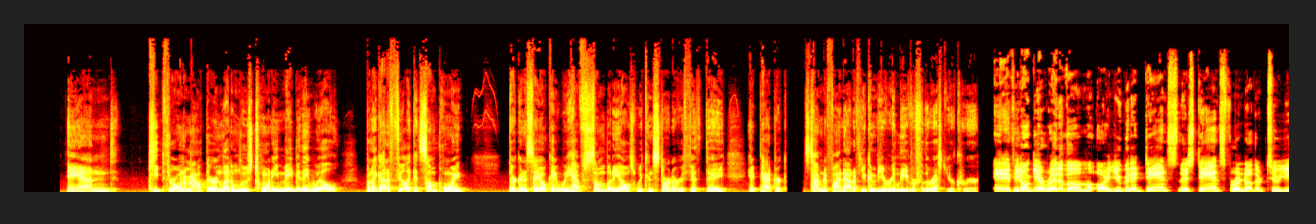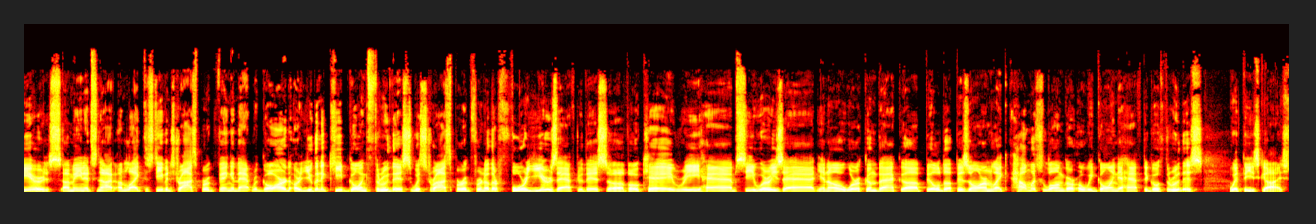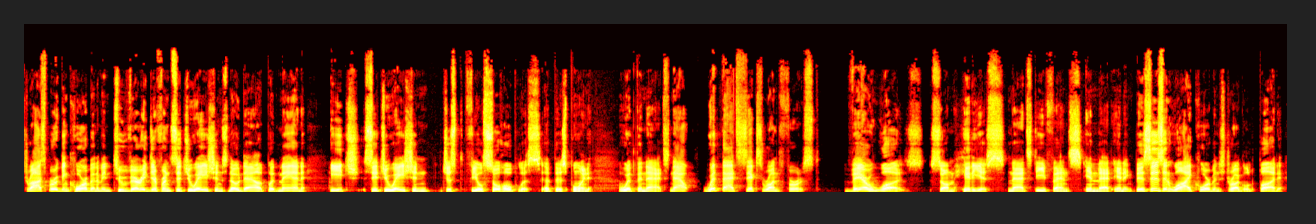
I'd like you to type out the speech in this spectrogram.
and keep throwing him out there and let him lose 20? Maybe they will, but I got to feel like at some point they're going to say, okay, we have somebody else we can start every fifth day. Hey, Patrick, it's time to find out if you can be a reliever for the rest of your career. And if you don't get rid of him, are you going to dance this dance for another two years? I mean, it's not unlike the Stephen Strasburg thing in that regard. Are you going to keep going through this with Strasburg for another four years after this of, okay, rehab, see where he's at, you know, work him back up, build up his arm? Like, how much longer are we going to have to go through this with these guys? Strasburg and Corbin, I mean, two very different situations, no doubt, but man, each situation just feels so hopeless at this point with the Nats. Now, with that six run first, there was some hideous Nats defense in that inning. This isn't why Corbin struggled, but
